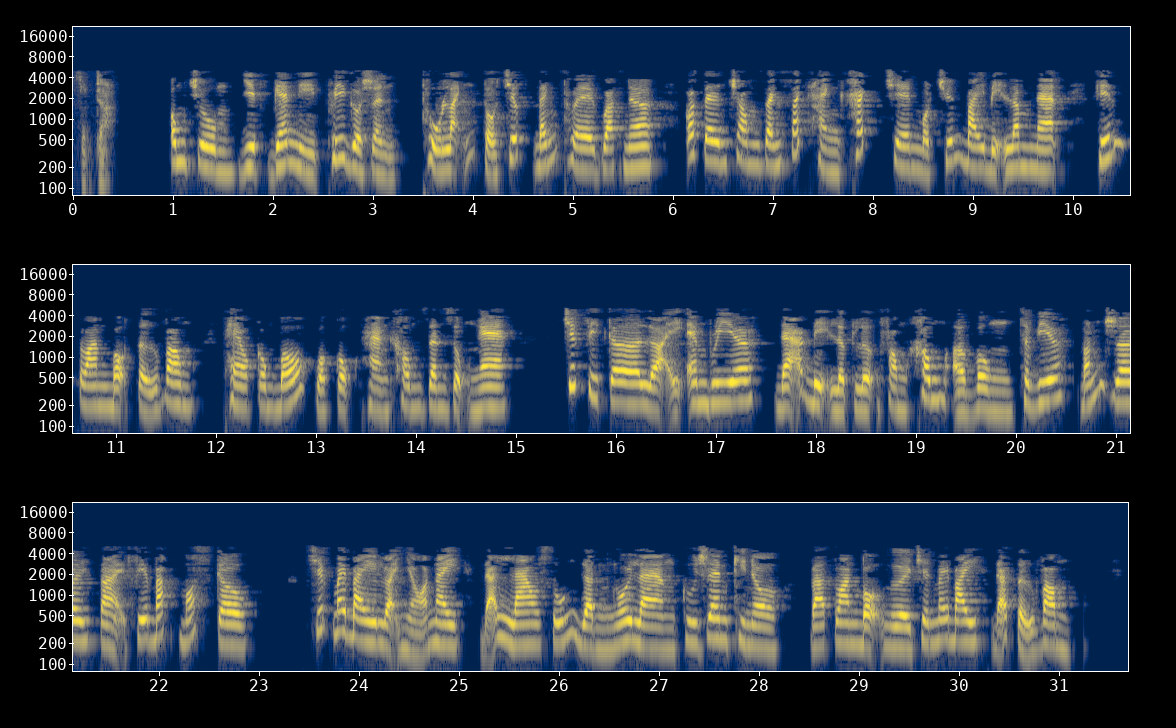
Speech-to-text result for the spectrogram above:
Ông trùm Yevgeny Prigozhin, thủ lãnh tổ chức đánh thuê Wagner, có tên trong danh sách hành khách trên một chuyến bay bị lâm nạn, khiến toàn bộ tử vong, theo công bố của Cục Hàng không Dân dụng Nga. Chiếc phi cơ loại Embraer đã bị lực lượng phòng không ở vùng Tver bắn rơi tại phía bắc Moscow. Chiếc máy bay loại nhỏ này đã lao xuống gần ngôi làng Kuzenkino và toàn bộ người trên máy bay đã tử vong.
